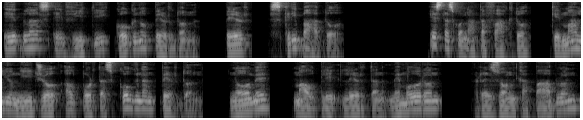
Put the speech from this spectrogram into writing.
Eblas eviti cognoperdon per scribado. Estas conata facto che maliunigio alportas cognan perdon, nome malpli lertan memoron, reson capablon,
